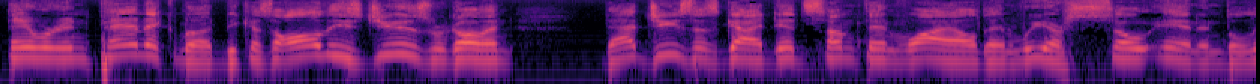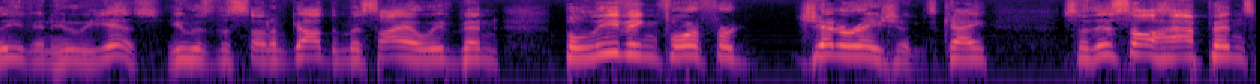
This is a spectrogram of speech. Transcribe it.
They were in panic mode because all these Jews were going, that Jesus guy did something wild and we are so in and believe in who he is. He was the Son of God, the Messiah we've been believing for for generations, okay? So this all happens.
